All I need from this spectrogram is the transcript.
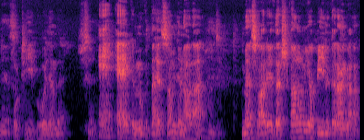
ਯੈਸ ਉਹ ਠੀਕ ਹੋ ਜਾਂਦਾ ਹੈ। ਇਹ ਇਹ ਇੱਕ ਨੁਕਤਾ ਹੈ ਸਮਝਣ ਵਾਲਾ। ਮੈਂ ਸਾਰੇ ਦਰਸ਼ਕਾਂ ਨੂੰ ਵੀ ਅਪੀਲ ਕਰਾਂਗਾ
